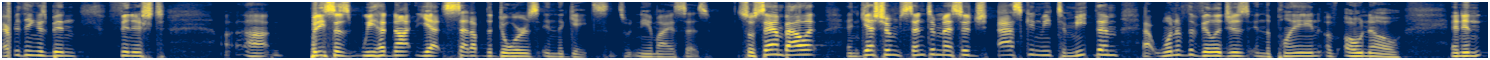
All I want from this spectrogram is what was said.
everything has been finished. Uh, but he says, We had not yet set up the doors in the gates. That's what Nehemiah says. So Sanballat and Geshem sent a message asking me to meet them at one of the villages in the plain of Oh No. And in,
